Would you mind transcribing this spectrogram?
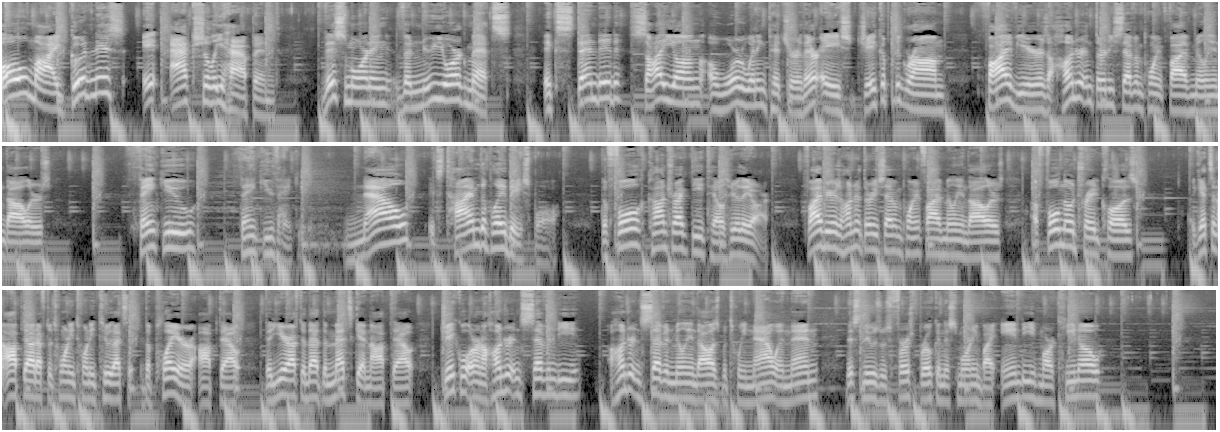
Oh my goodness, it actually happened. This morning, the New York Mets extended Cy Young award winning pitcher, their ace, Jacob DeGrom, five years, $137.5 million. Thank you, thank you, thank you. Now it's time to play baseball. The full contract details, here they are. Five years, $137.5 million, a full no trade clause. It gets an opt out after 2022. That's the player opt out. The year after that, the Mets get an opt out. Jake will earn 170, 107 million dollars between now and then. This news was first broken this morning by Andy Martino.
